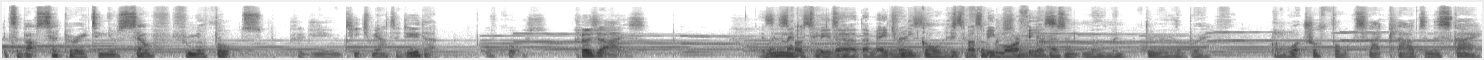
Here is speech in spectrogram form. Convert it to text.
It's about separating yourself from your thoughts. Could you teach me how to do that? Of course. Close your eyes. Is this supposed to be the, the The only Matrix? goal He's is supposed to be focus on the Morpheus? present moment through your breath and watch your thoughts like clouds in the sky.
